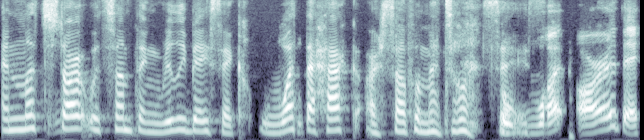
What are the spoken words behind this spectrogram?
And let's start with something really basic. What the heck are supplemental essays? What are they?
